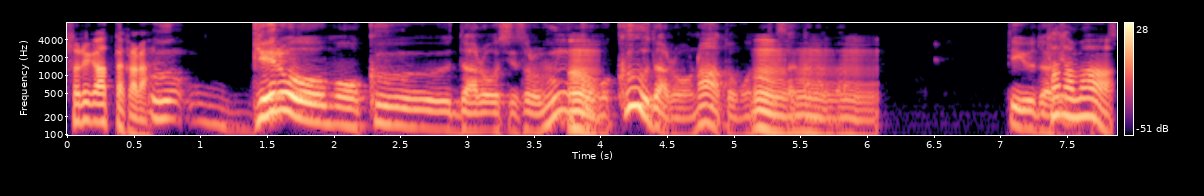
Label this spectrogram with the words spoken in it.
それがあったから。うん、ゲロも食うだろうし、そのうんこも食うだろうなと思って、うん、うん、魚が。っうん。ていうだけのただまあ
